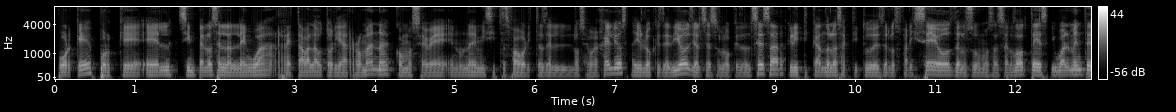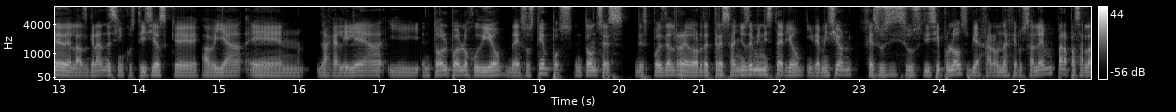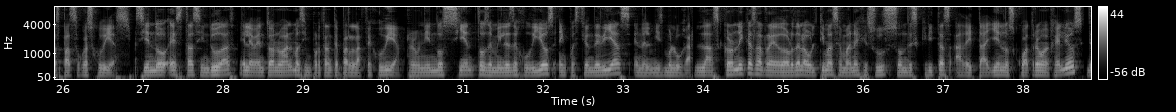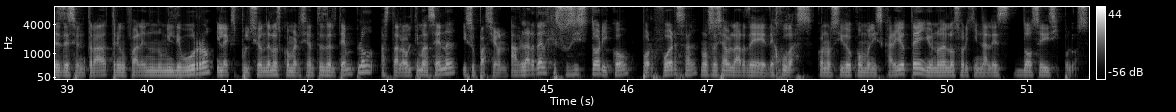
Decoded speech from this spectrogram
¿Por qué? Porque él, sin pelos en la lengua, retaba la autoridad romana, como se ve en una de mis citas favoritas de los evangelios, hay lo que es de Dios y al César lo que es del César, criticando las actitudes de los fariseos, de los sumos sacerdotes, igualmente de las grandes injusticias que había en la Galilea y en todo el pueblo judío de esos tiempos. Entonces, después de alrededor de tres años de ministerio y de misión, Jesús y sus discípulos viajaron a Jerusalén para pasar las Pascuas judías, siendo esta sin duda el evento anual más importante para la fe judía, reuniendo cientos de miles de judíos en cuestión de días en el mismo lugar. Las crónicas alrededor de la última semana de Jesús son descritas a detalle en los cuatro evangelios, desde su entrada triunfal en un humilde burro y la expulsión de los comerciantes del templo hasta la última cena y su pasión. Hablar del Jesús histórico, por fuerza, no sé si hablar de, de Judas, conocido como el Iscariote y uno de los originales doce discípulos.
